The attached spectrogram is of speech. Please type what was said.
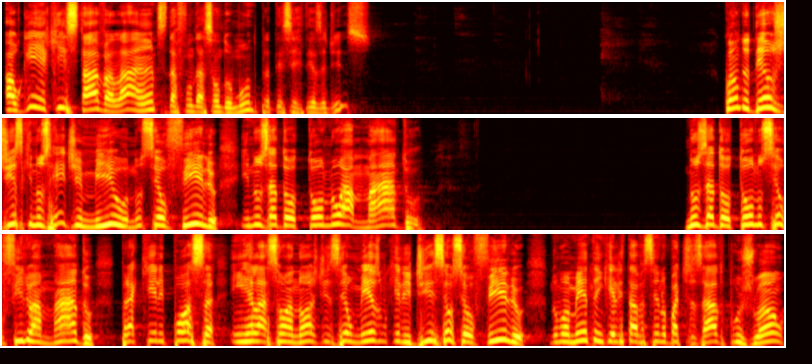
Alguém aqui estava lá antes da fundação do mundo para ter certeza disso? Quando Deus diz que nos redimiu no seu Filho e nos adotou no amado, nos adotou no seu Filho amado, para que ele possa, em relação a nós, dizer o mesmo que ele disse ao seu filho, no momento em que ele estava sendo batizado por João,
